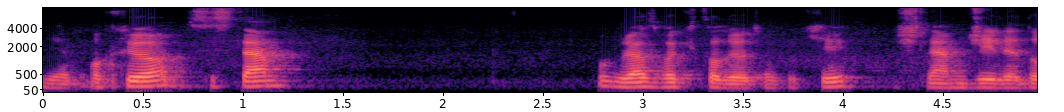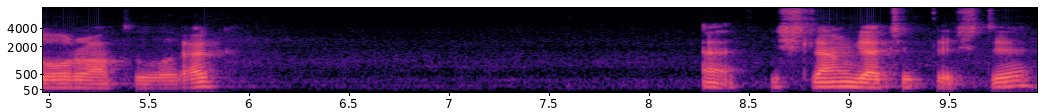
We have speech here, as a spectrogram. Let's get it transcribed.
diye bakıyor sistem. Bu biraz vakit alıyor tabii ki. İşlemciyle doğru orantılı olarak. Evet işlem gerçekleşti.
